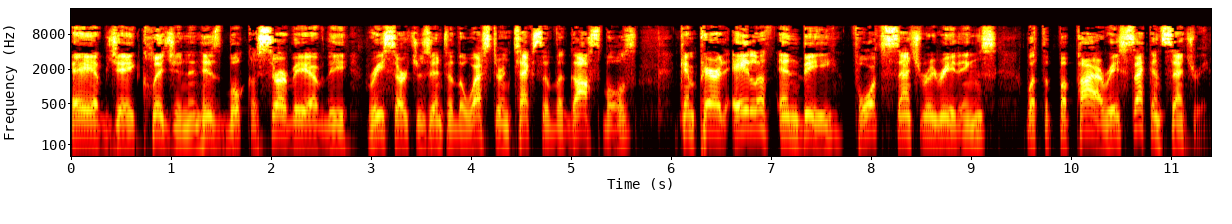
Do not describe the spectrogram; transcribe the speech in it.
A.F.J. Cliggan, in his book, A Survey of the Researchers into the Western Texts of the Gospels, compared Aleph and B, 4th century readings, with the Papyri, 2nd century.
